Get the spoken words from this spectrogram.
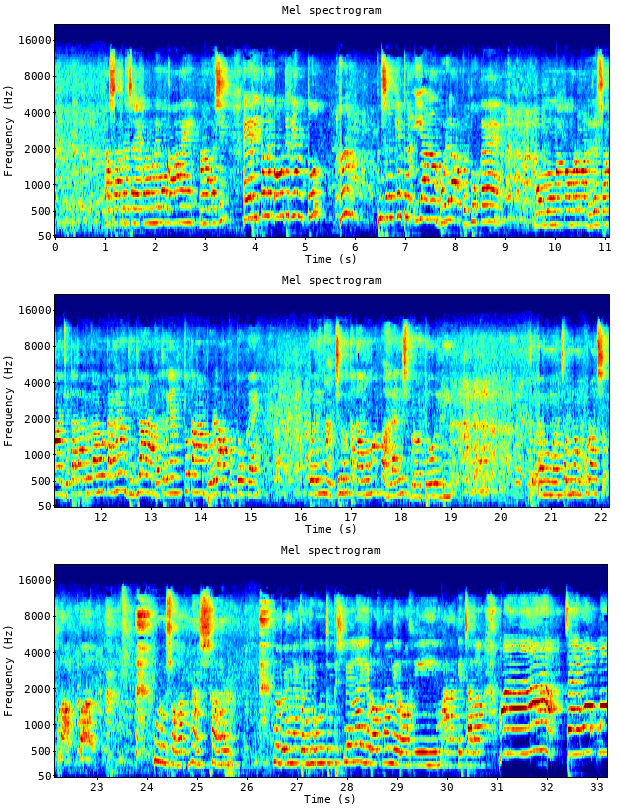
Rasa percaya kalau mau kae, nang apa sih? Eh ritem nek kamu tiap tuh, hah? bisa kentut iya nang boleh lah kebentuknya ngomong ke kamar mandiri sangat juta tapi kan utangnya nang dindiana berarti kalian tuh tanah boleh lah kebentuknya boleh ngajur tekan rumah pahalanya sebrodoli tekan macam enam kurang seperempat urung sholat ngasar Nabi mek banyu wudu. Bismillahirrahmanirrahim. Anaknya calon Ma cewek ma.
